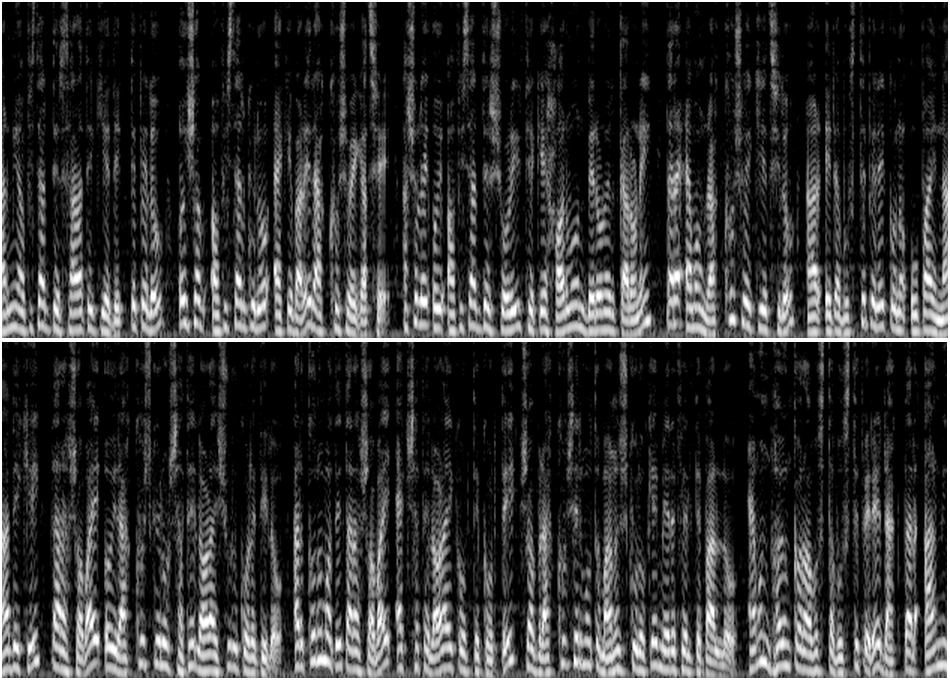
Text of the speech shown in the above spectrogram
আর্মি অফিসারদের সারাতে গিয়ে দেখতে পেল ওইসব অফিসারগুলো একেবারে রাক্ষস হয়ে গেছে। আসলে ওই অফিসারদের শরীর থেকে হরমোন বেরোনোর কারণে তারা এমন রাক্ষস হয়ে গিয়েছিল, আর এটা বুঝতে পেরে কোনো উপায় না দেখে তারা সবাই ওই রাক্ষসগুলোর সাথে লড়াই শুরু করে দিল। আর কোনো মতে তারা সবাই একসাথে লড়াই করতে করতে সব রাক্ষসের মতো মানুষগুলোকে মেরে ফেলতে পারল। এমন ভয়ঙ্কর অবস্থা বুঝতে পেরে ডাক্তার আর্মি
